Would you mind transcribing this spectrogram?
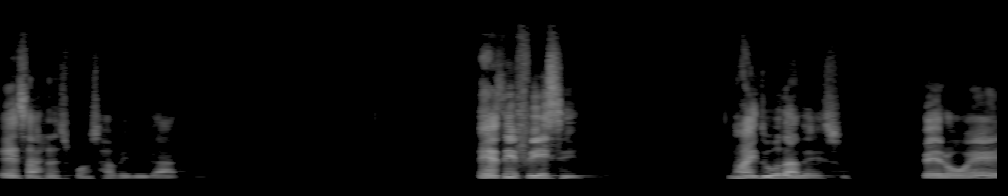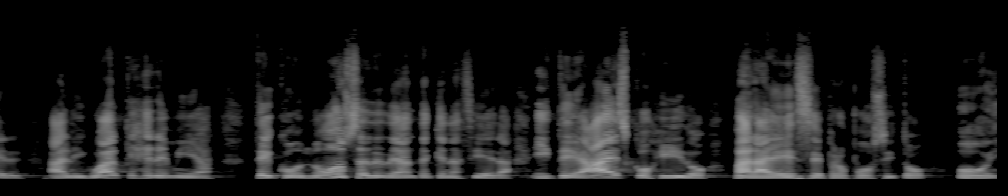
esa responsabilidad. Es difícil, no hay duda de eso. Pero Él, al igual que Jeremías, te conoce desde antes que naciera y te ha escogido para ese propósito hoy.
